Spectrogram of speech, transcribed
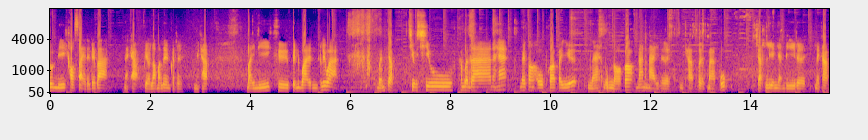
รุ่นนี้เขาใส่อะไรได้บ้างนะครับ เดี๋ยวเรามาเริ่มกันเลยนะครับ ใบนี้คือเป็นวันเขาเรียกว่าเหมือนกับชิวๆธรรมดานะฮะไม่ต้องเอาอุปกรณ์ไปเยอะนะลุงหนอก็ด้านในเลยนะครับ เปิดมาปุ๊บจัดเรียงอย่างดีเลยนะครับ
